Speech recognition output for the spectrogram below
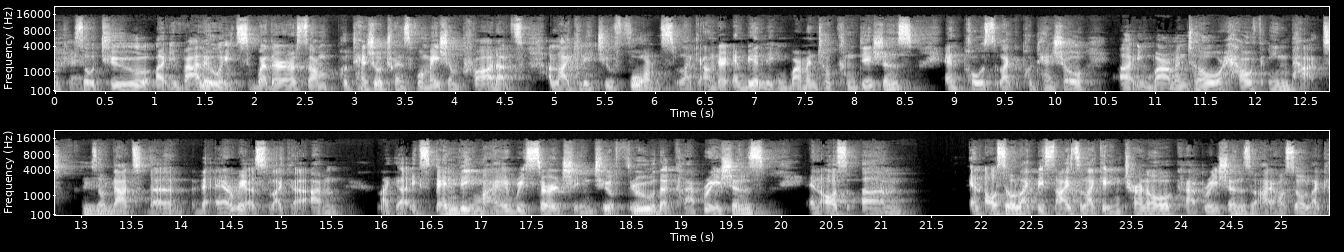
Okay. So to uh, evaluate whether some potential transformation products are likely to form like under ambient environmental conditions and pose like potential uh, environmental or health impact. Mm-hmm. So that's the, the areas like uh, I'm like uh, expanding my research into through the collaborations and also, um, and also like besides like internal collaborations, I also like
